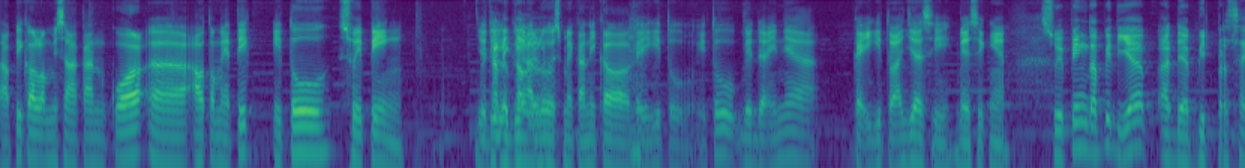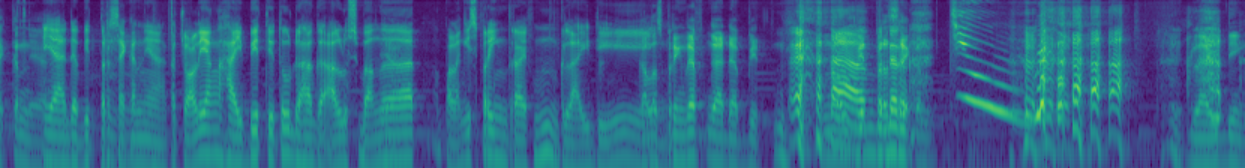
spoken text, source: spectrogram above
Tapi kalau misalkan quar- eh, automatic itu sweeping, jadi lebih Mechanical ya? halus mechanical kayak gitu. Itu bedainnya kayak gitu aja sih basicnya. Sweeping tapi dia ada beat per second ya. Iya ada beat per secondnya. Kecuali yang high beat itu udah agak halus banget. Apalagi spring drive, hmm, gliding. Kalau spring drive nggak ada beat, no beat per second. Gliding.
